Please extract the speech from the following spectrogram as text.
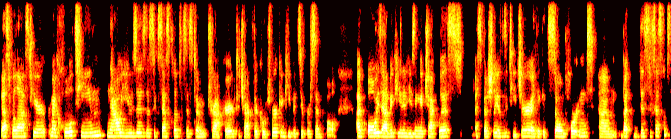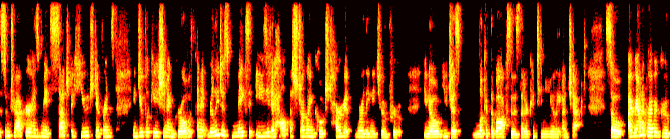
best for last here, my whole team now uses the Success Club system tracker to track their coach work and keep it super simple. I've always advocated using a checklist, especially as a teacher. I think it's so important. Um, but the Success Club System Tracker has made such a huge difference in duplication and growth, and it really just makes it easy to help a struggling coach target where they need to improve. You know, you just look at the boxes that are continually unchecked. So I ran a private group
